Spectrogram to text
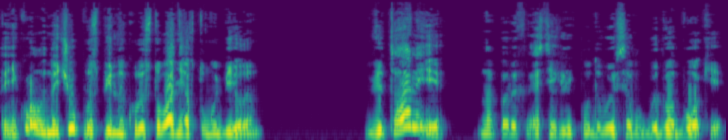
Ти ніколи не чув про спільне користування автомобілем? В Італії? На перехресті Глік подивився в обидва боки.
